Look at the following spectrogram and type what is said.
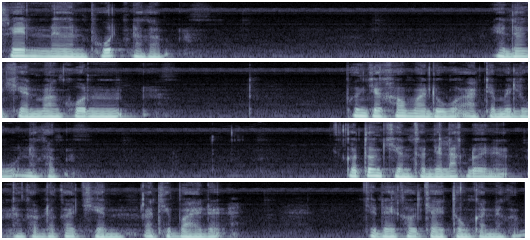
เส้นเนินพุทธนะครับเนี่ยต้องเขียนบางคน เพิ่งจะเข้ามาดูอาจจะไม่รู้นะครับ ก็ต้องเขียนสัญลักษณ์ด้วยเนยนะครับ แล้วก็เขียนอธิบายด้วย จะได้เข้าใจตรงกันนะครับ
